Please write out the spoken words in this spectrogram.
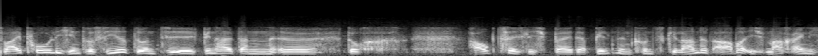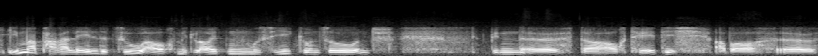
zweipolig interessiert und äh, ich bin halt dann äh, doch hauptsächlich bei der bildenden Kunst gelandet, aber ich mache eigentlich immer parallel dazu auch mit Leuten Musik und so und bin äh, da auch tätig, aber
